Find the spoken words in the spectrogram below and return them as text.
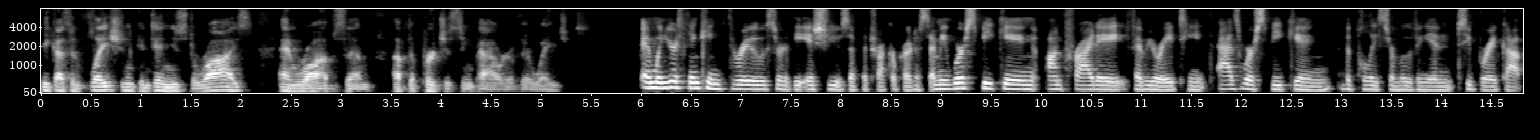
because inflation continues to rise and robs them of the purchasing power of their wages. And when you're thinking through sort of the issues of the trucker protest, I mean, we're speaking on Friday, February 18th. As we're speaking, the police are moving in to break up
